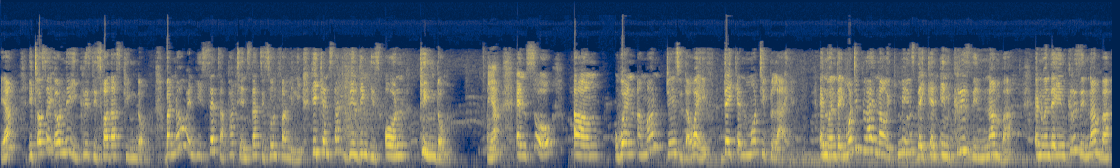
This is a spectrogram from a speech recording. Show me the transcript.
Yeah, it also only increased his father's kingdom. But now, when he sets apart and starts his own family, he can start building his own kingdom. Yeah, and so um, when a man joins with a wife, they can multiply. And when they multiply now, it means they can increase in number. And when they increase in number,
